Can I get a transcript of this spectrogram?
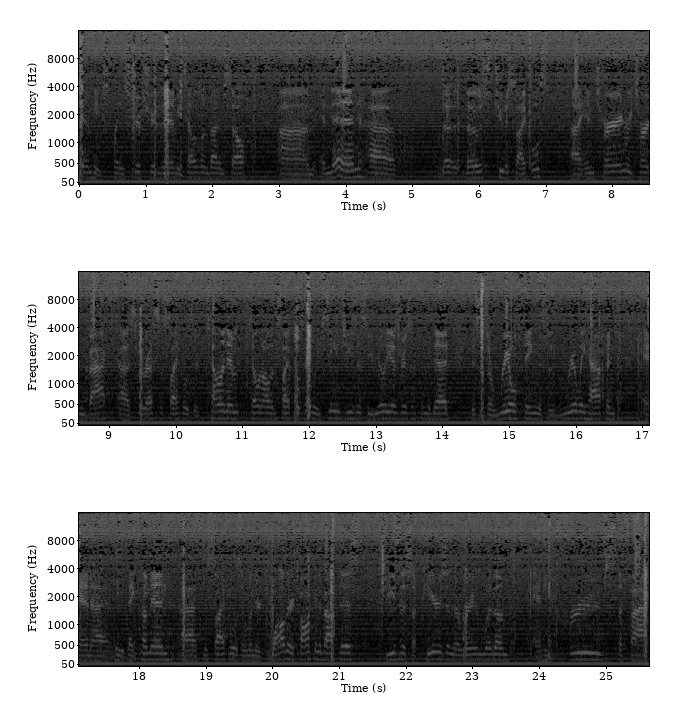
to them. He explains Scripture to them. He tells them about himself. Um, and then uh, th- those two disciples, uh, in turn, return back uh, to the rest of the disciples. They're telling him, telling all the disciples, "Hey, we've seen Jesus. He really is risen from the dead. This is a real thing. This has really happened." And uh, he, they come in, uh, disciples, and when they're while they're talking about this, Jesus appears in the room with them, and he proves the fact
